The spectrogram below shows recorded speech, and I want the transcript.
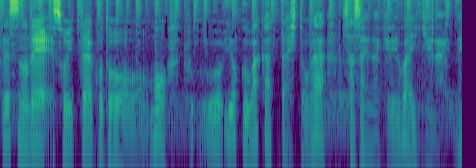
ですので、そういったこともよく分かった人が支えなければいけない。ね。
